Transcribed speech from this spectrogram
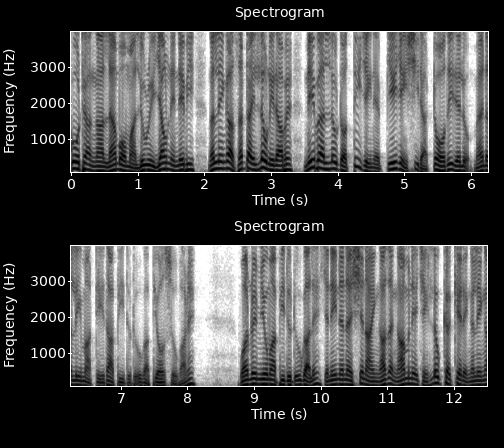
ကိုထက်ငါလမ်းပေါ်မှာလူတွေရောက်နေနေပြီးငလင်ကဇက်တိုက်လှုပ်နေတာပဲနေဘက်လှုပ်တော့တိချိန်နဲ့ပြေးချိန်ရှိတာတော်သေးတယ်လို့မန္တလေးမှာဒေတာပြည်သူတို့ကပြောဆိုပါတယ်။ဝန်တွင်မျိုးမှာပြည်သူတို့ကလည်းယနေ့နေ့နဲ့8:55မိနစ်အချိန်လှုပ်ခတ်ခဲ့တဲ့ငလင်က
